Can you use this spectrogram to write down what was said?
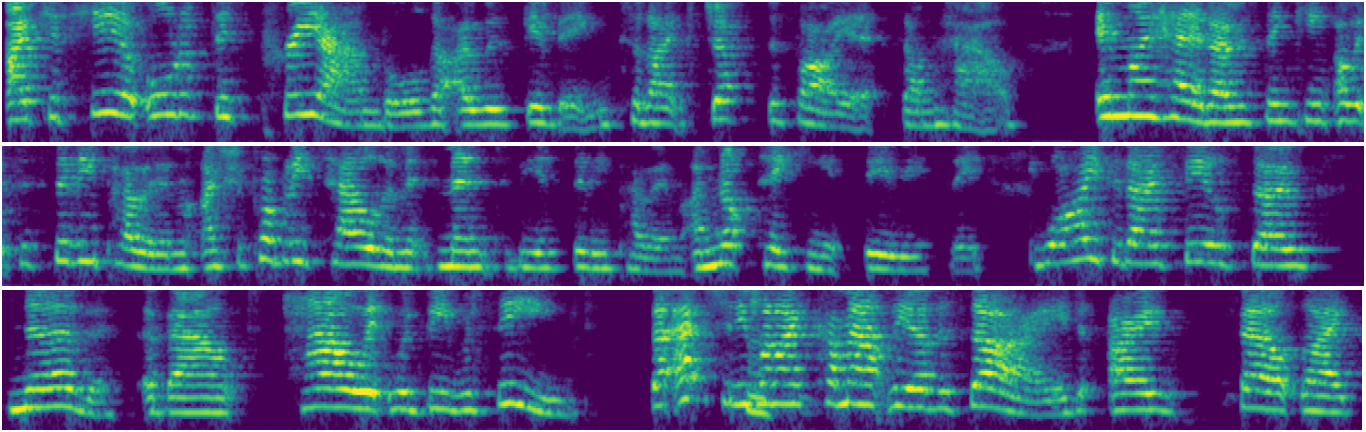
I could hear all of this preamble that I was giving to like justify it somehow. In my head, I was thinking, oh, it's a silly poem. I should probably tell them it's meant to be a silly poem. I'm not taking it seriously. Why did I feel so nervous about how it would be received? But actually, when hmm. I come out the other side, I felt like,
